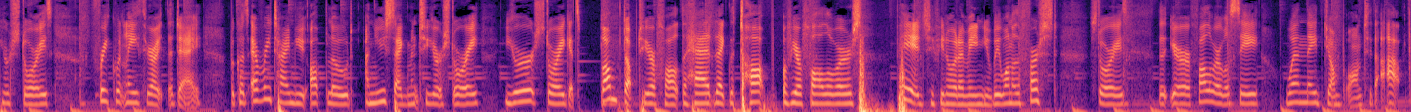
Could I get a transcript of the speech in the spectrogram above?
your stories frequently throughout the day because every time you upload a new segment to your story, your story gets bumped up to your fault the head like the top of your followers page if you know what i mean. You'll be one of the first stories that your follower will see when they jump onto the app.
